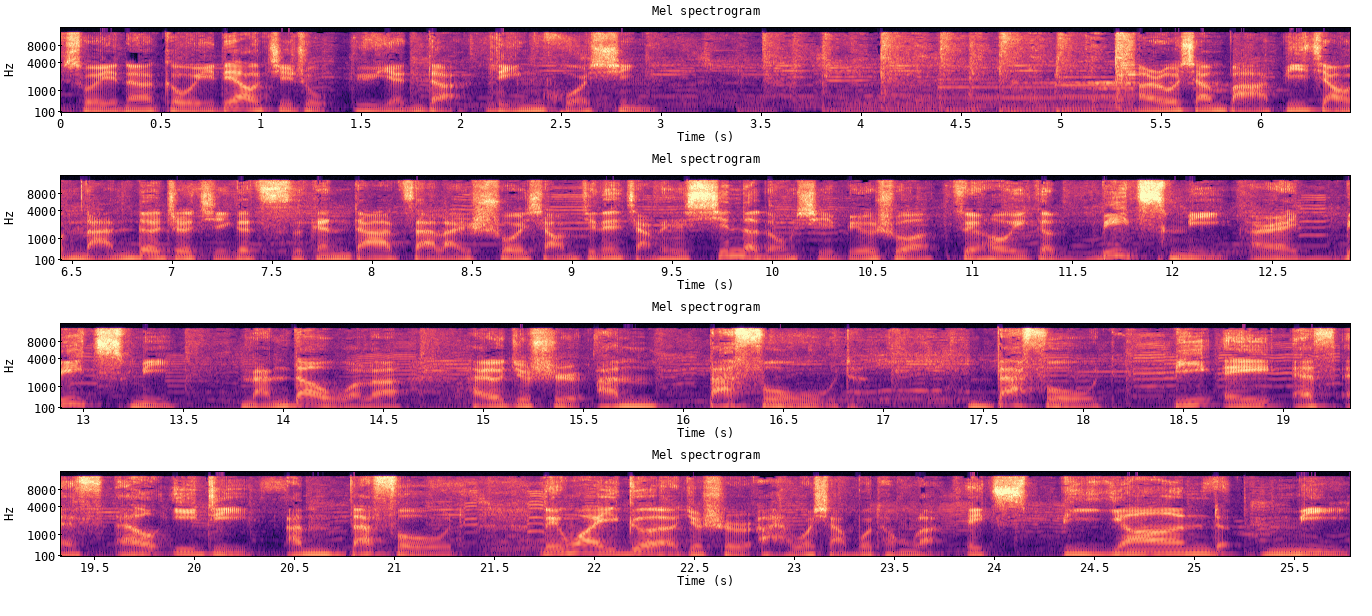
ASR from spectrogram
所以呢，各位一定要记住语言的灵活性。而我想把比较难的这几个词跟大家再来说一下。我们今天讲的一些新的东西，比如说最后一个 beats me，alright，beats me，难到我了。还有就是 I'm baffled，baffled，b a f f l e d，I'm baffled。另外一个就是哎，我想不通了，It's beyond me。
